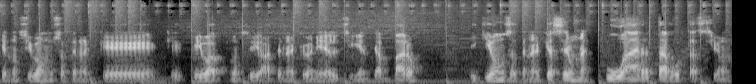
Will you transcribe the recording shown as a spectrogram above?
que nos íbamos a tener que, que, que iba nos iba a tener que venir el siguiente amparo y que íbamos a tener que hacer una cuarta votación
